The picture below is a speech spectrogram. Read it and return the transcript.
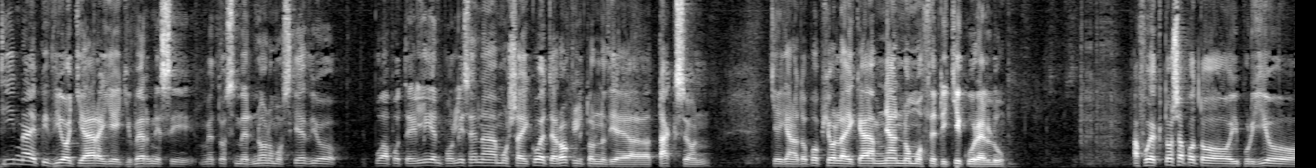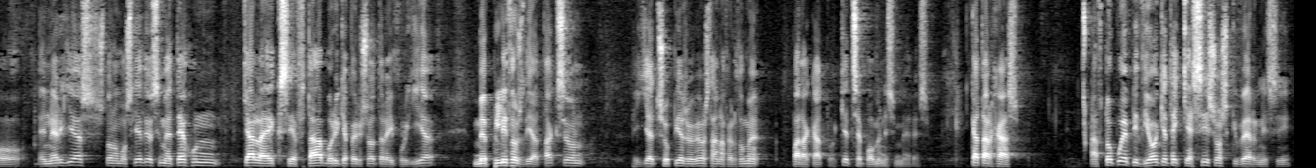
Τι να επιδιώκει άραγε η κυβέρνηση με το σημερινό νομοσχέδιο που αποτελεί εν πολλής ένα μοσαϊκό ετερόκλητων διατάξεων και για να το πω πιο λαϊκά μια νομοθετική κουρελού. Αφού εκτός από το Υπουργείο Ενέργειας στο νομοσχέδιο συμμετέχουν και άλλα 6-7, μπορεί και περισσότερα Υπουργεία, με πλήθος διατάξεων για τις οποίες βεβαίως θα αναφερθούμε παρακάτω και τις επόμενες ημέρες. Καταρχάς, αυτό που επιδιώκετε κι εσείς ως κυβέρνηση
